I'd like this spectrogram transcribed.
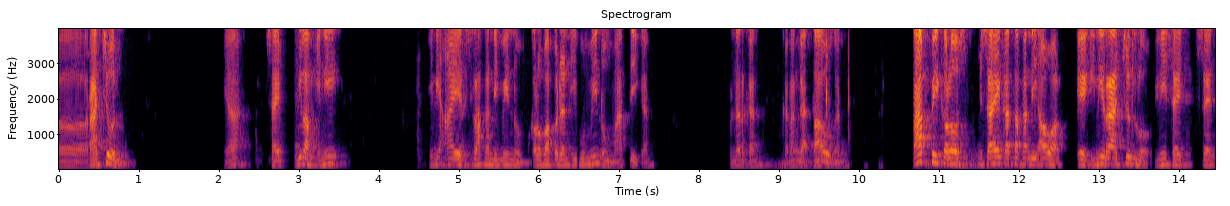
uh, racun. Ya, saya bilang ini ini air, silahkan diminum. Kalau bapak dan ibu minum mati kan, benar kan? Karena nggak tahu kan. Tapi kalau misalnya katakan di awal, eh ini racun loh, ini saya saya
